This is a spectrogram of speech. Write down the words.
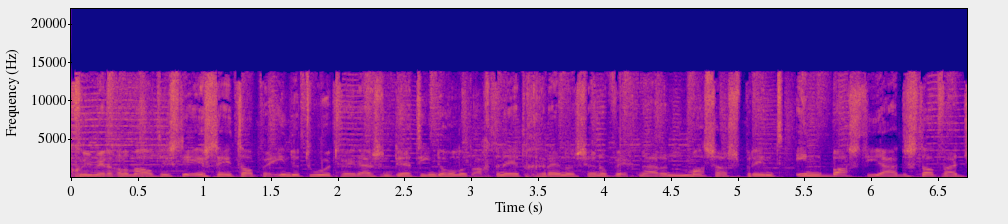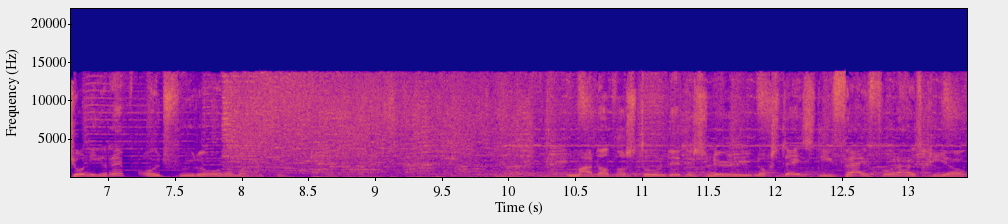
Goedemiddag allemaal, het is de eerste etappe in de Tour 2013. De 198 renners zijn op weg naar een massasprint in Bastia... de stad waar Johnny Rep ooit furoren maakte. Maar dat was toen, dit is nu nog steeds die vijf vooruit, Gio.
